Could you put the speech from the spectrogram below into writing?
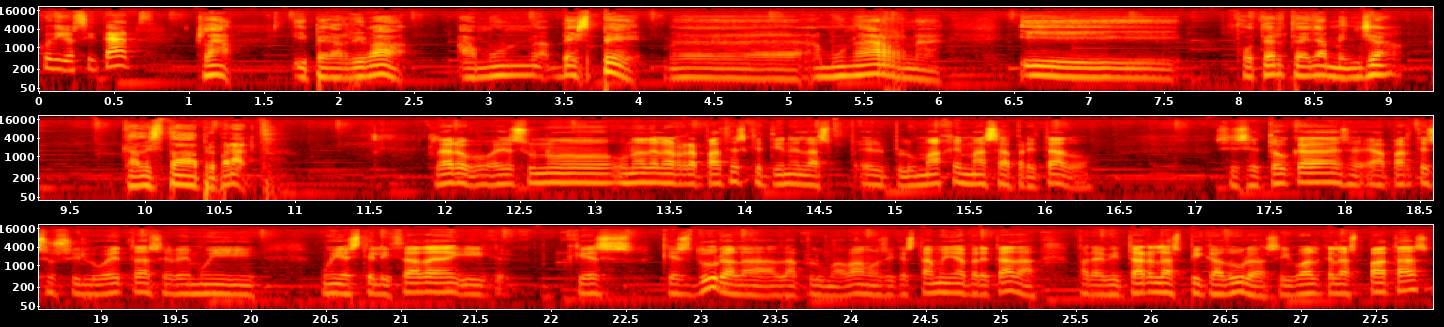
Curiositats. Clar, i per arribar amb un vesper, eh, amb arna i fotre-te allà a menjar, cal estar preparat. Claro, es uno, una de las rapaces que tiene el plumaje más apretado. Si se toca, aparte su silueta se ve muy, muy estilizada y que es, que es dura la, pluma, vamos, y que está muy apretada para evitar las picaduras. Igual que las patas,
